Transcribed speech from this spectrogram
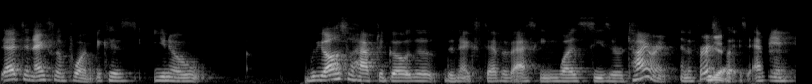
that's an excellent point because you know we also have to go the, the next step of asking was Caesar a tyrant in the first yeah. place? I mean,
